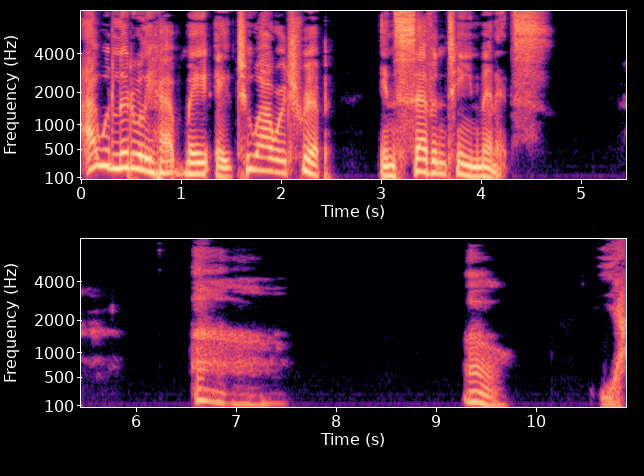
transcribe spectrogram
I would literally have made a two hour trip in 17 minutes. Ah. Oh. Yeah.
